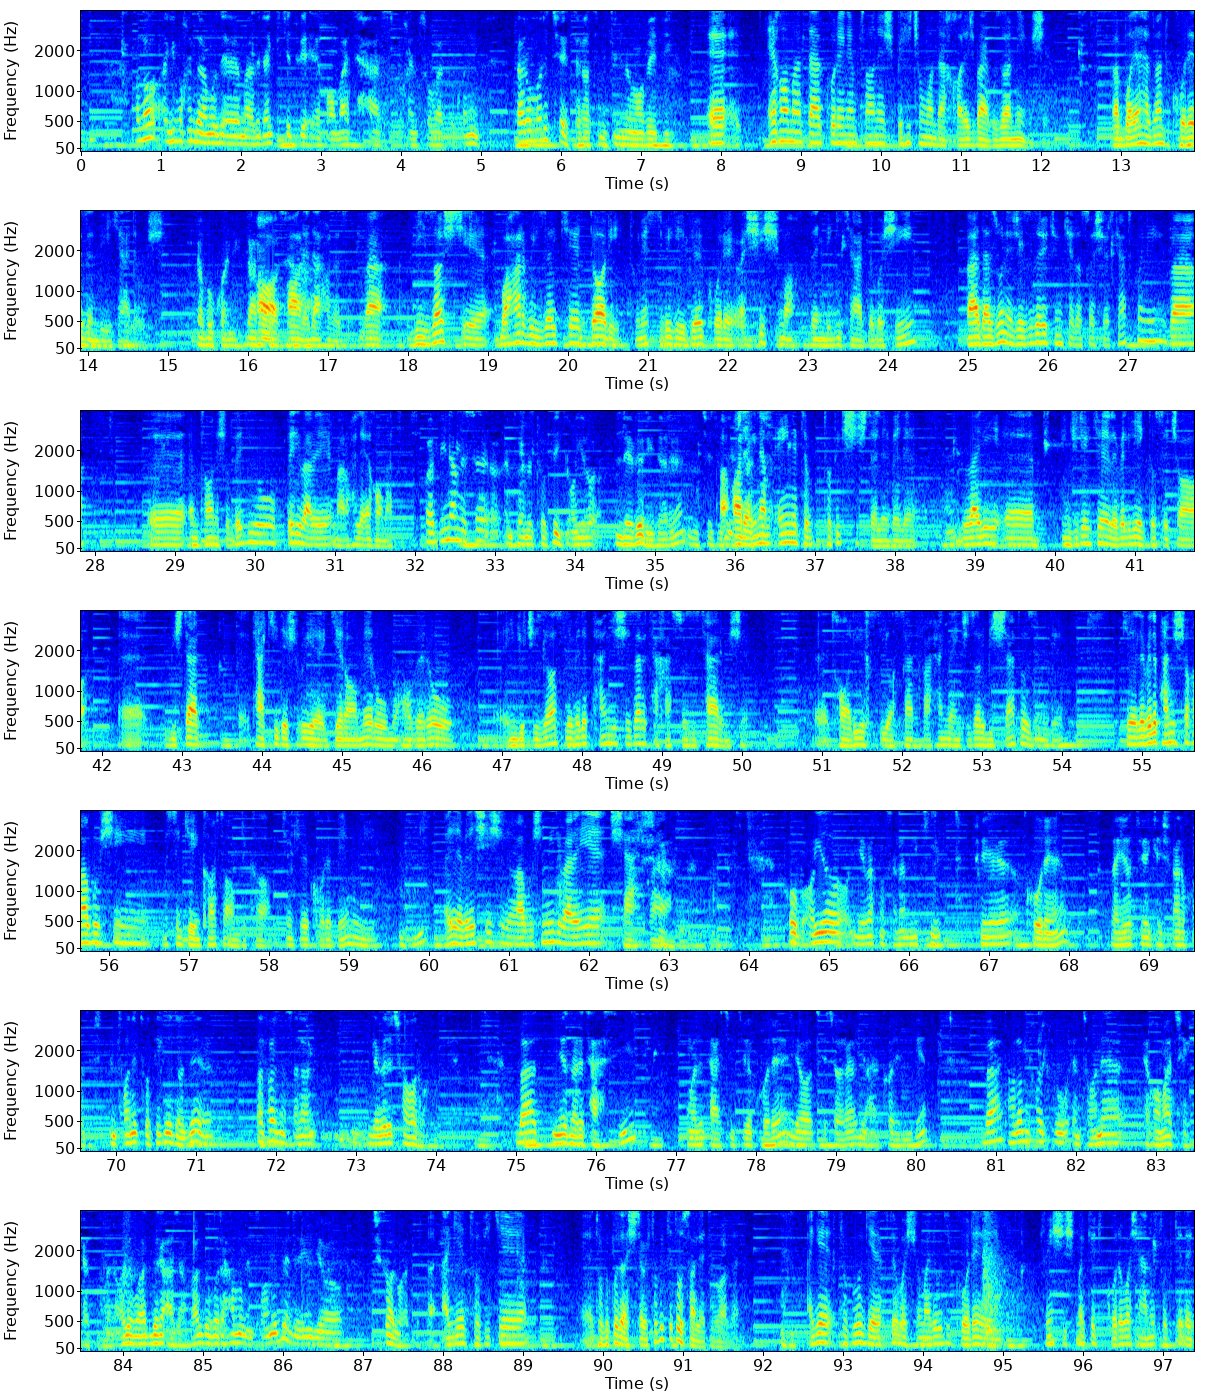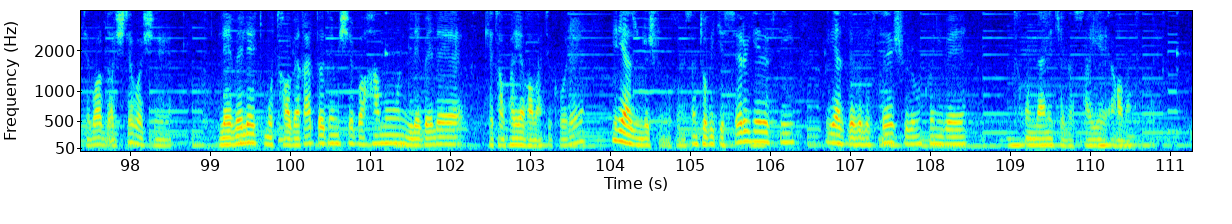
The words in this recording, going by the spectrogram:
حالا اگه بخوایم در مورد مدرکی که توی اقامت هست بخوایم صحبت بکنیم در مورد چه اطلاعاتی می‌تونیم به ما بدیم؟ اقامت در کره این امتحانش به هیچ عنوان در خارج برگزار نمیشه و باید حتما تو کره زندگی کرده باشی یا بکنی در حال آره در حال و ویزاش چیه؟ با هر ویزایی که داری تونستی بگیری بیای کره و 6 ماه زندگی کرده باشی بعد از اون اجازه داری تو این کلاس ها شرکت کنی و امتحانش رو بدی و بری برای مراحل اقامتت. بعد اینم مثل امتحان توپیک آیا لولی داره؟ آره اینم عین توپیک 6 تا لوله ولی اینجوریه که لول 1 2 3 4 بیشتر تاکیدش روی گرامر و محاوره و اینجور چیزاست لول پنجش یه ذره تخصصی تر میشه تاریخ سیاست فرهنگ و این چیزها رو بیشتر توضیح میده. که لول پنجش رو قبول شی مثل گرین کارت آمریکا می‌تونی توی کره بمونی. ولی لول 6 رو قبول شی میری برای شهروندی خب آیا یه وقت مثلا یکی توی کره و یا توی کشور خودش امتحان توپیک رو داده فرض مثلا لول چهار رو بعد میاد برای تحصیل اومده تحصیل توی کره یا تجارت یا هر کاری میگه. بعد حالا می‌خواد تو امتحان اقامت شرکت کنه. آیا باید بره از اول دوباره همون امتحان رو بده یا چیکار باید اگه توپیک توپیکو داشته باشه توپیک دو سال اعتبار داره. اگه توپیکو گرفته باشه اومده بودی کره تو این شش ماه که تو کره باشه هنوز توپیک اعتبار داشته باشه لول مطابقت داده میشه با همون لول کتاب های اقامت کره. میری از اونجا شروع می‌کنی. مثلا توپیک سه رو گرفتی میری از لول سه شروع می‌کنی به خوندن کلاس های اقامت کره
